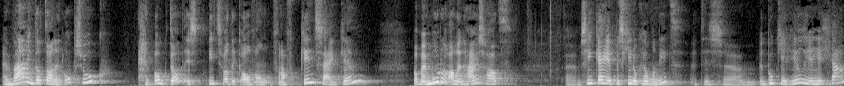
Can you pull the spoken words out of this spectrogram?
En waar ik dat dan in opzoek, en ook dat is iets wat ik al van, vanaf kind zijn ken, wat mijn moeder al in huis had. Uh, misschien ken je het misschien ook helemaal niet. Het is um, het boekje Heel je lichaam.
